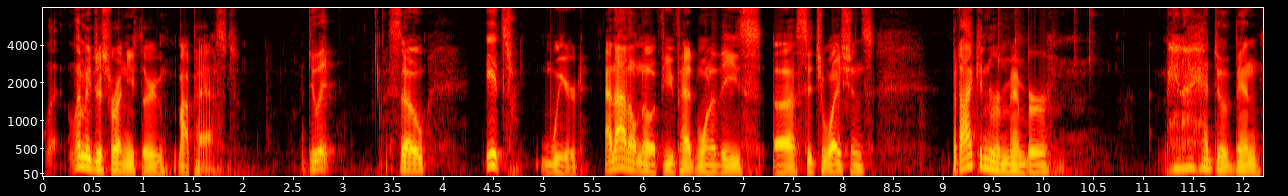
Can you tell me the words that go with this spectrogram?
let, let me just run you through my past. Do it. So it's weird. And I don't know if you've had one of these uh, situations, but I can remember, man, I had to have been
